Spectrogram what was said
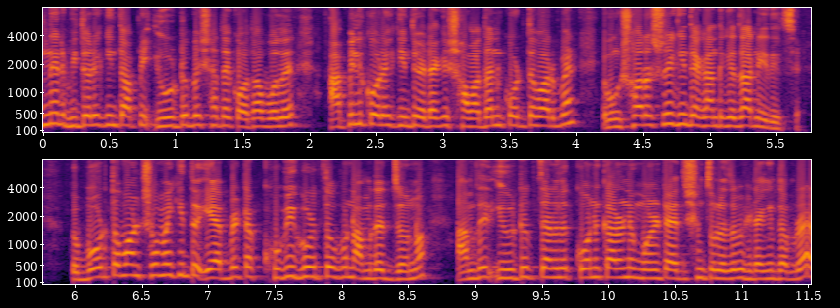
দিনের ভিতরে কিন্তু আপনি ইউটিউবের সাথে কথা বলে আপিল করে কিন্তু এটাকে সমাধান করতে পারবেন এবং সরাসরি কিন্তু এখান থেকে জানিয়ে দিচ্ছে। তো বর্তমান সময় কিন্তু এই আপডেটটা খুবই গুরুত্বপূর্ণ আমাদের জন্য। আমাদের ইউটিউব চ্যানেলে কোন কারণে মনিটাইজেশন চলে যাবে সেটা কিন্তু আমরা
